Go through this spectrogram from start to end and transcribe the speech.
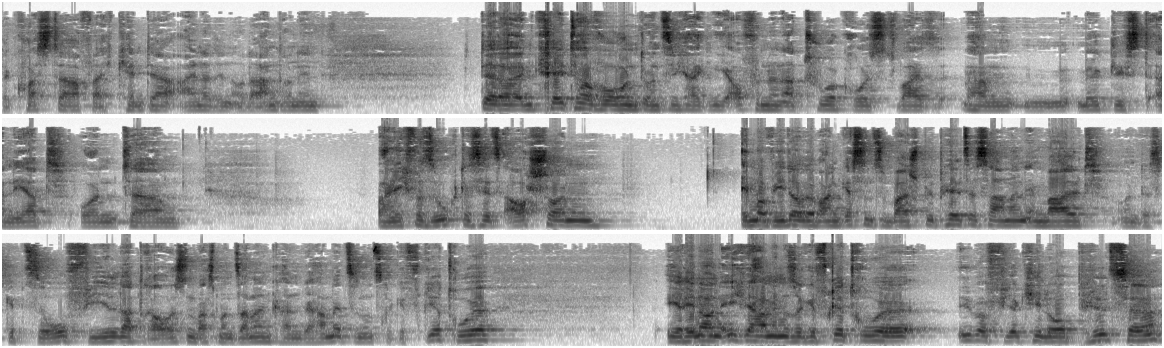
der Costa, vielleicht kennt der einer den oder anderen, den, der da in Kreta wohnt und sich eigentlich auch von der Natur größtweise ähm, möglichst ernährt. Und, ähm, und ich versuche das jetzt auch schon immer wieder. Wir waren gestern zum Beispiel Pilze sammeln im Wald und es gibt so viel da draußen, was man sammeln kann. Wir haben jetzt in unserer Gefriertruhe, Irina und ich, wir haben in unserer Gefriertruhe über vier Kilo Pilze,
